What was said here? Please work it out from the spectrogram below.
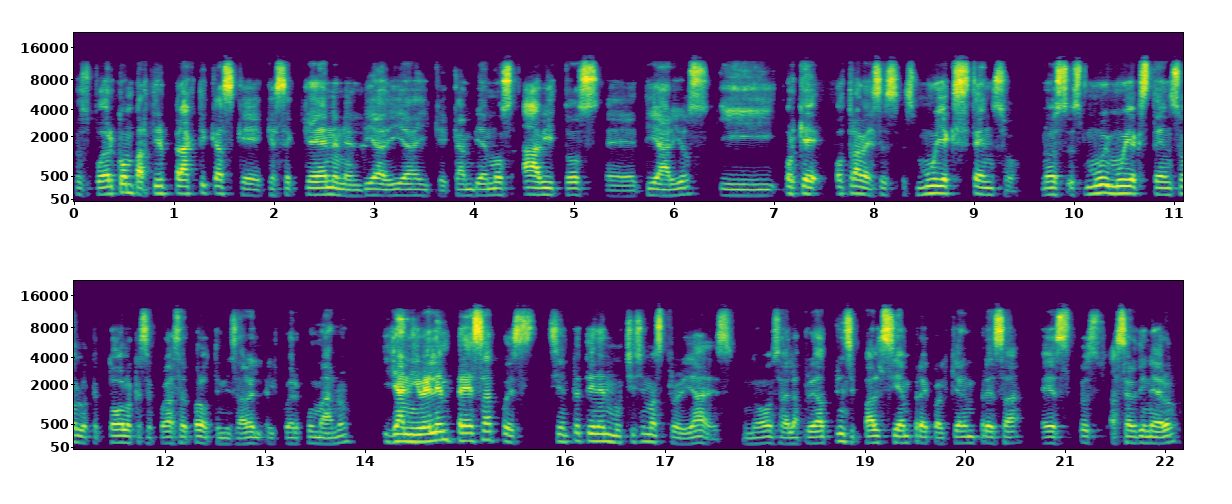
pues, poder compartir prácticas que, que se queden en el día a día y que cambiemos hábitos eh, diarios. Y porque otra vez es, es muy extenso ¿no? Es, es, muy, muy extenso lo que, todo lo que se puede hacer para optimizar el, el, cuerpo humano. Y a nivel empresa, pues siempre tienen muchísimas prioridades, ¿no? O sea, la prioridad principal siempre de cualquier empresa es, pues, hacer dinero,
